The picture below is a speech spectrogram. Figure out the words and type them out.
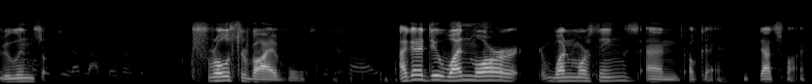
Ruins Okay, dude, I'm gonna upload my video. Troll Survival. I gotta do one more one more things and okay, that's fine.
